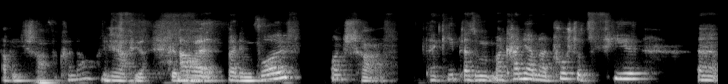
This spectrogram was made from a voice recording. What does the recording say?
aber die Schafe können auch nichts ja, dafür. Genau. Aber bei dem Wolf und Schaf, da gibt, also man kann ja im Naturschutz viel, äh,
